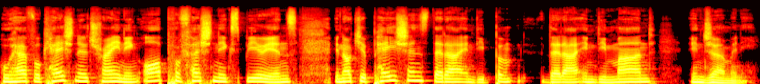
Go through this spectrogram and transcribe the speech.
who have vocational training or professional experience in occupations that are in, de- that are in demand in Germany.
